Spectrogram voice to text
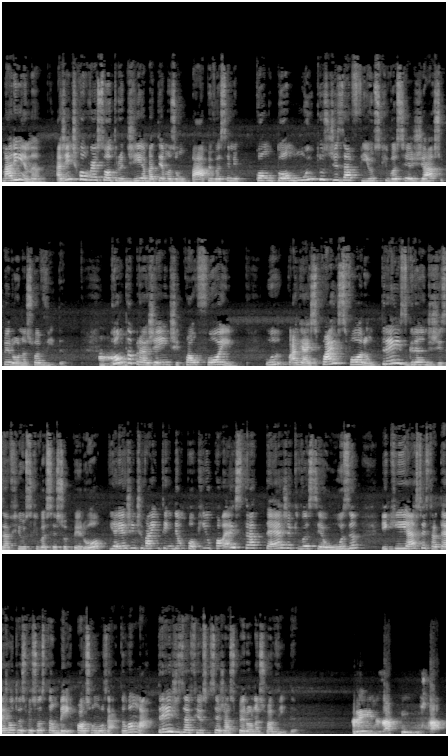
Marina, a gente conversou outro dia, batemos um papo e você me contou muitos desafios que você já superou na sua vida. Uhum. Conta pra gente qual foi aliás, quais foram três grandes desafios que você superou? E aí a gente vai entender um pouquinho qual é a estratégia que você usa e que essa estratégia outras pessoas também possam usar. Então vamos lá, três desafios que você já superou na sua vida. Três desafios, tá?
